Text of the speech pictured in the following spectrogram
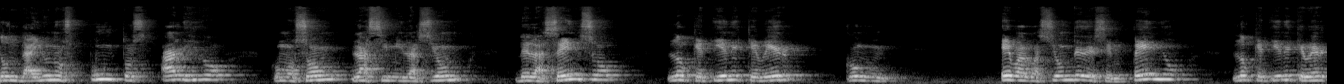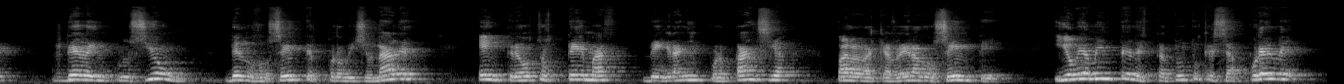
donde hay unos puntos álgidos como son la asimilación del ascenso, lo que tiene que ver con evaluación de desempeño, lo que tiene que ver de la inclusión de los docentes provisionales, entre otros temas de gran importancia para la carrera docente. Y obviamente el estatuto que se apruebe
